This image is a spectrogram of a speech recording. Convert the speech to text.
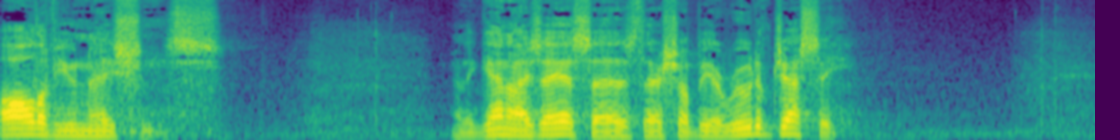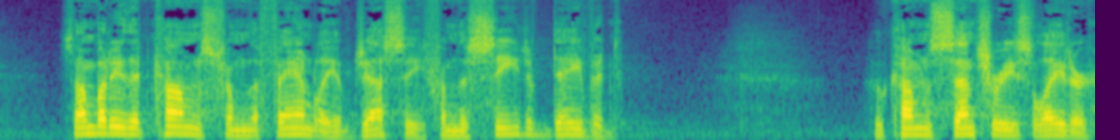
all of you nations. And again, Isaiah says, There shall be a root of Jesse. Somebody that comes from the family of Jesse, from the seed of David, who comes centuries later,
